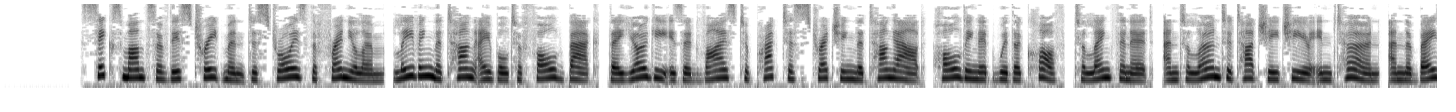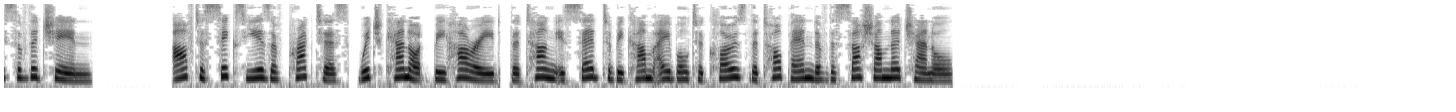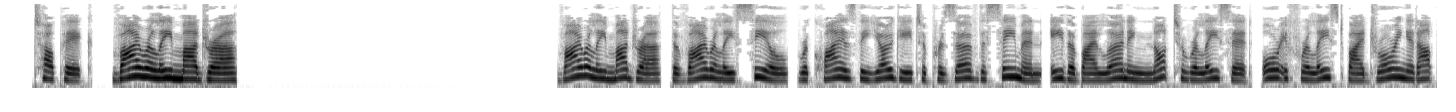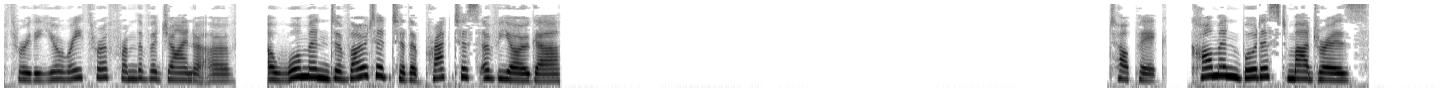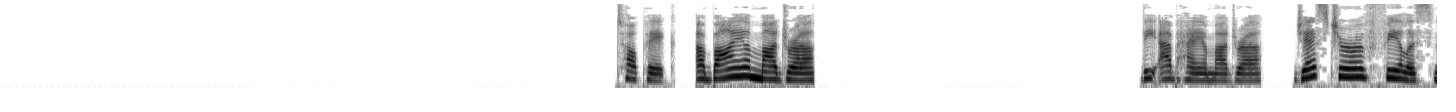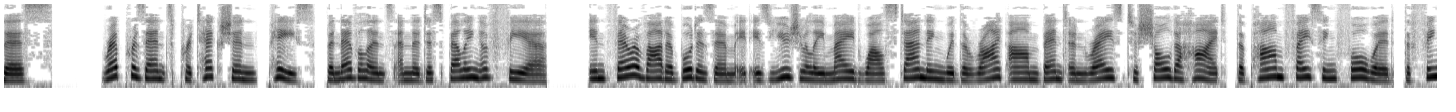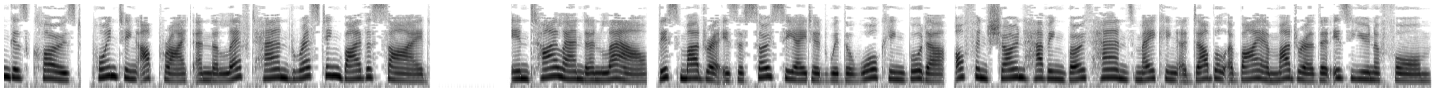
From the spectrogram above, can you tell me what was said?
Six months of this treatment destroys the frenulum, leaving the tongue able to fold back. The yogi is advised to practice stretching the tongue out, holding it with a cloth, to lengthen it, and to learn to touch each ear in turn, and the base of the chin. After six years of practice, which cannot be hurried, the tongue is said to become able to close the top end of the sushumna channel. Topic: Vajroli mudra. Vajroli mudra, the vajroli seal, requires the yogi to preserve the semen, either by learning not to release it, or if released by drawing it up through the urethra from the vagina of a woman devoted to the practice of yoga. Common Buddhist mudras Abhaya Mudra. The Abhaya Mudra, gesture of fearlessness, represents protection, peace, benevolence and the dispelling of fear. In Theravada Buddhism it is usually made while standing with the right arm bent and raised to shoulder height, the palm facing forward, the fingers closed, pointing upright and the left hand resting by the side. In Thailand and Laos, this mudra is associated with the walking Buddha, often shown having both hands making a double abhaya mudra that is uniform.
